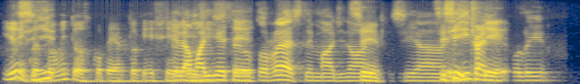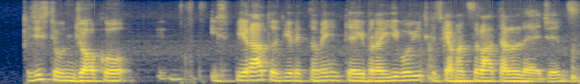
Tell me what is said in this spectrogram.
Io in Sì. questo momento ho scoperto che esce, E la maglietta e esiste, tutto il resto, immagino Sì. sia... Sì, sì, cioè- esiste, esiste un gioco ispirato direttamente a Ibrahimovic che si chiama Zlatan Legends.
